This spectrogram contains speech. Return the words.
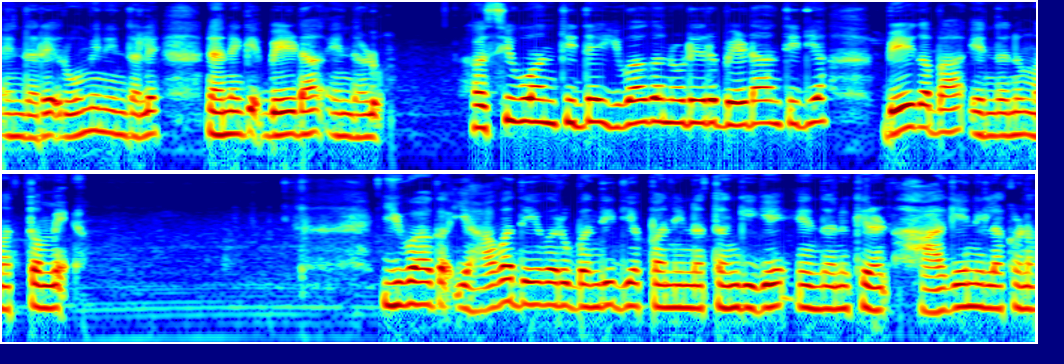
ಎಂದರೆ ರೂಮಿನಿಂದಲೇ ನನಗೆ ಬೇಡ ಎಂದಳು. ಹಸಿವು ಅಂತಿದ್ದೆ ಇವಾಗ ನೋಡಿದರೆ ಬೇಡ ಅಂತಿದ್ಯಾ? ಬೇಗ ಬಾ ಎಂದನು ಮತ್ತೊಮ್ಮೆ. ಇವಾಗ ಯಾವ ದೇವರು ಬಂದಿದ್ಯಪ್ಪ ನಿನ್ನ ತಂಗಿಗೆ? ಎಂದನು ಕಿರಣ್. ಹಾಗೇನಿಲ್ಲ ಕಣೋ.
